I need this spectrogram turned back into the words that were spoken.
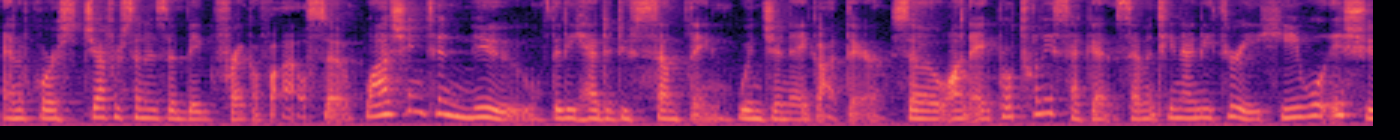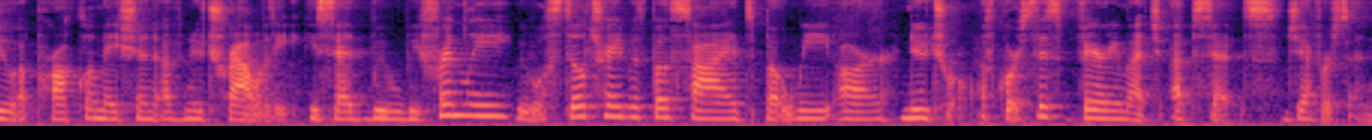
And of course, Jefferson is a big Francophile, so Washington knew that he had to do something when Genet got there. So on April 22nd, 1793, he will issue a proclamation of neutrality. He said, We will be friendly, we will still trade with both sides, but we are neutral. Of course, this very much upsets Jefferson.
